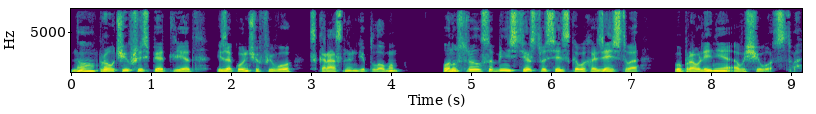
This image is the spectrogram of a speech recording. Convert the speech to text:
но, проучившись пять лет и закончив его с красным дипломом, он устроился в Министерство сельского хозяйства в управление овощеводства.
